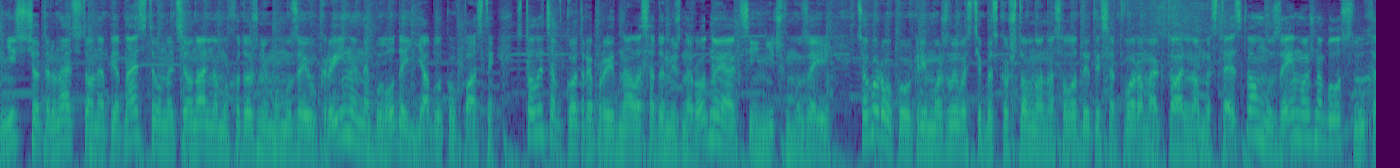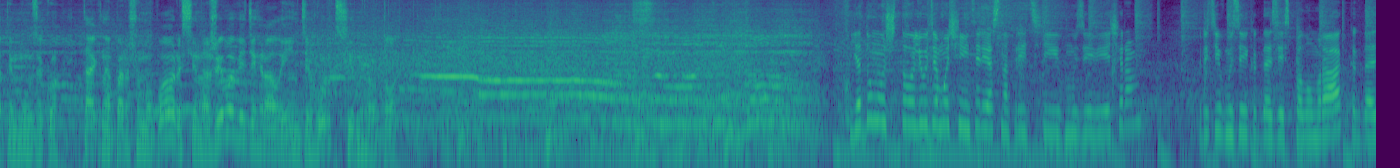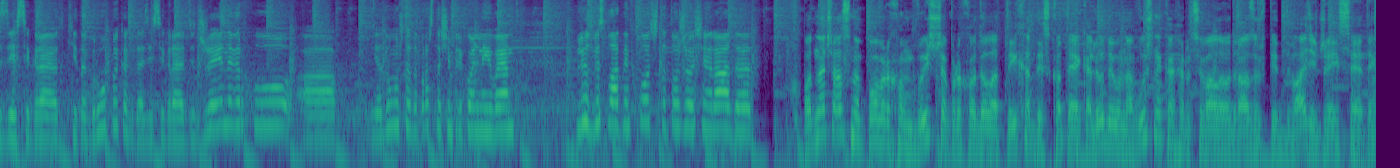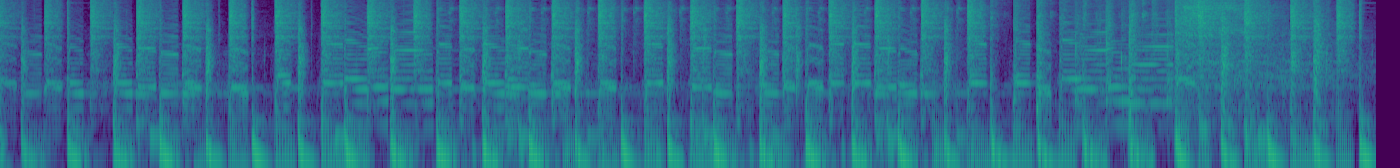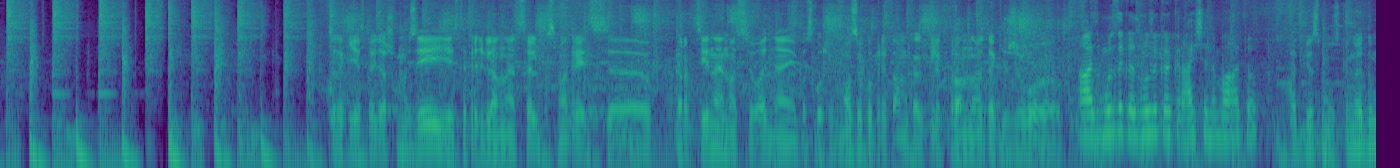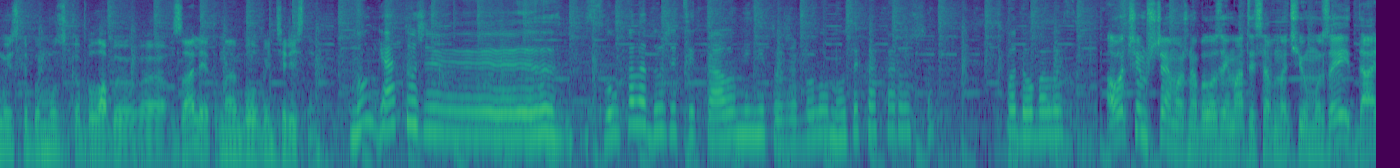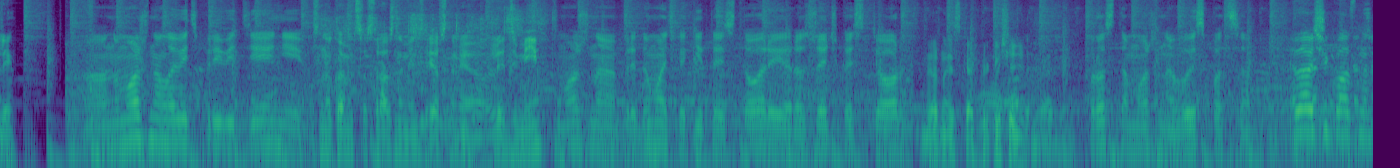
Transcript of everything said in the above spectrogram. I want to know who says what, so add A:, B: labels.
A: У ніч з 14 на 15 у Національному художньому музеї України не було де й яблуку впасти. Столиця вкотре приєдналася до міжнародної акції Ніч в музеї. Цього року, окрім можливості безкоштовно насолодитися творами актуального мистецтва, в музеї можна було слухати музику. Так на першому поверсі наживо відіграли інді-гурт Сінгелто.
B: Я думаю, что людям очень интересно прийти в музей вечером, прийти в музей, когда здесь полумрак, когда здесь играют какие-то группы, когда здесь играют диджеи наверху. А, Я думаю, что это просто очень прикольный ивент. Плюс бесплатный вход, что тоже очень радует.
A: Одночасно поверхом вище проходила тиха дискотека. Люди у навушниках гарцювали одразу ж під два діджей-сети.
C: Все-таки, если идешь в музей, есть определенная цель посмотреть э, картины, но сегодня и послушать музыку, при том как электронную, так и живую.
D: А з музикою, з музикою краще набагато.
E: А без музыки? Ну, я думаю, если бы музыка была бы э, в зале, это, наверное, было бы интереснее.
F: Ну, я теж е, слухала, дуже цікаво. Мені теж було. Музика хороша. Сподобалось.
A: А от чим ще можна було займатися вночі в музеї далі?
G: А, Ну, можно ловить привидений,
C: Знакомиться с разными интересными людьми.
G: можно придумать какие-то истории, разжечь костер,
E: Наверное, искать приключения.
G: просто можно выспаться.
D: Це дуже класно.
